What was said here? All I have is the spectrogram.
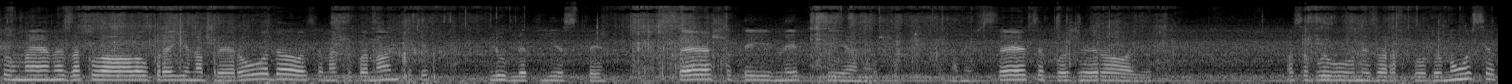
що в мене заклала Україна природа, ось наші бананчики люблять їсти все, що ти їм не вкинеш. Вони все це пожирають. Особливо вони зараз плодоносять,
